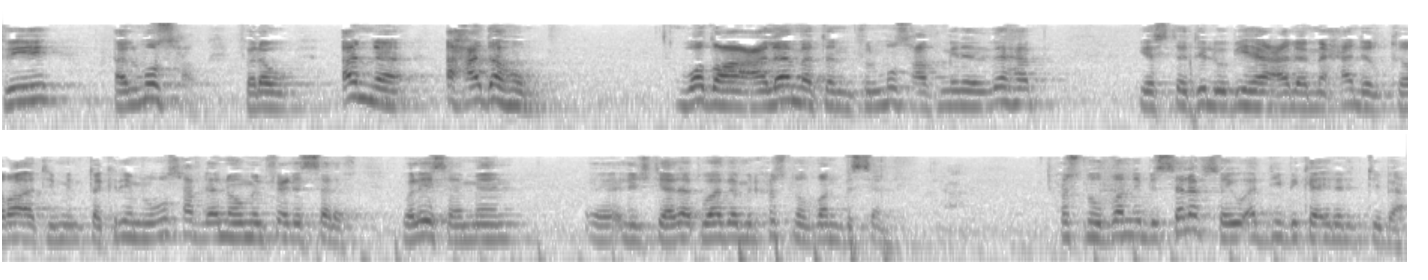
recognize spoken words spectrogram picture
في المصحف. فلو أن أحدهم وضع علامة في المصحف من الذهب يستدل بها على محل القراءة من تكريم المصحف لأنه من فعل السلف وليس من آه، الاجتهادات وهذا من حسن الظن بالسلف. حسن الظن بالسلف سيؤدي بك إلى الاتباع.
